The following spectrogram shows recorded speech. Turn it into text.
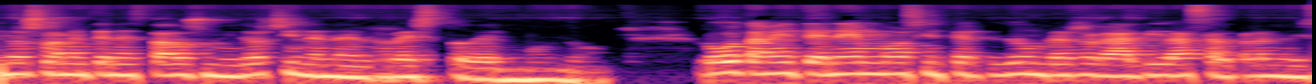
no solamente en Estados Unidos, sino en el resto del mundo. Luego también tenemos incertidumbres relativas al plan de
